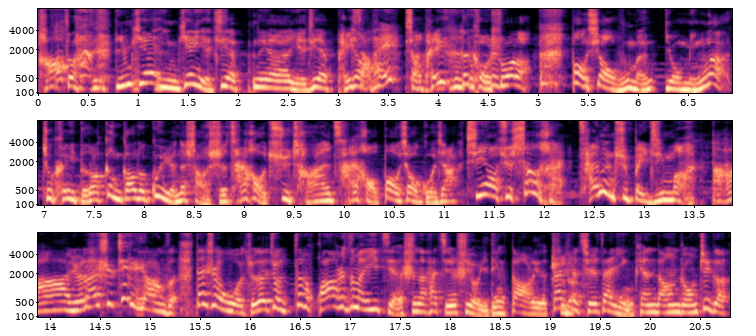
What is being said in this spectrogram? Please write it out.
好，这影片影片也借那个也借裴小小裴小裴的口说了，报效无门，有名了就可以得到更高的贵人的赏识，才好去长安，才好报效国家。先要去上海，才能去北京嘛。啊，原来是这个样子。但是我觉得，就这么黄老师这么一解释呢，他其实是有一定道理的。但是其实，在影片当中，这个。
